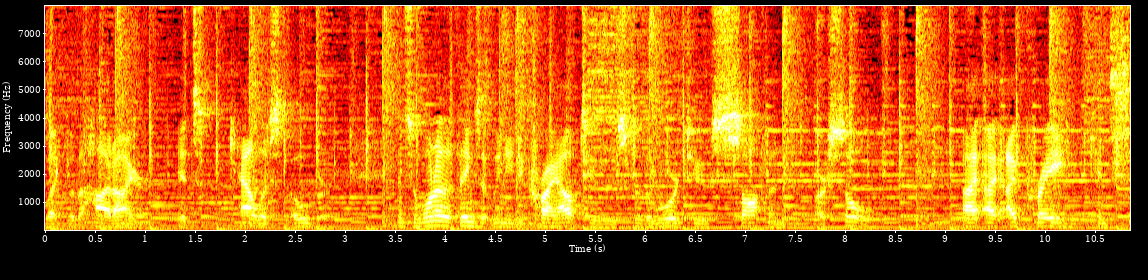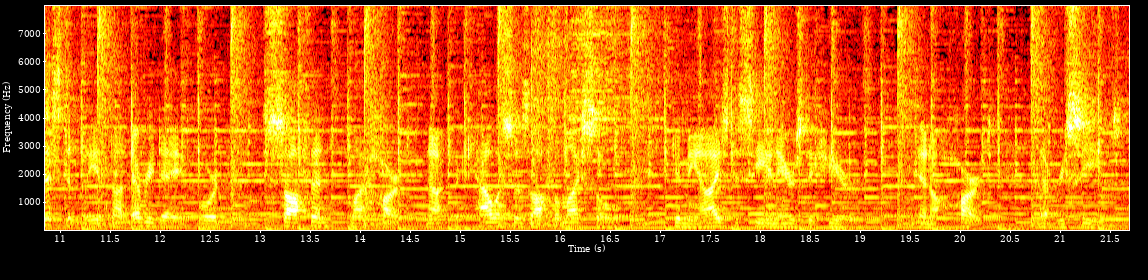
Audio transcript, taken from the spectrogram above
like with a hot iron. It's calloused over. And so one of the things that we need to cry out to is for the Lord to soften our soul. I, I, I pray consistently, if not every day, Lord, soften my heart, knock the calluses off of my soul, give me eyes to see and ears to hear, and a heart that receives.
